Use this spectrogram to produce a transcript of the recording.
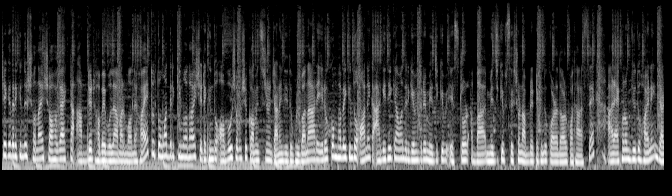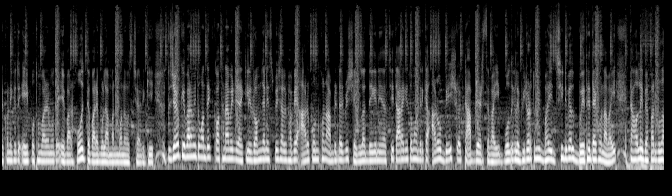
সেক্ষেত্রে কিন্তু সোনায় সহাগা একটা আপডেট হবে বলে আমার মনে হয়। তো তোমাদের কি মনে হয়? সেটা কিন্তু অবশ্যই অবশ্যই কমেন্ট সেকশনে জানিয়ে দিতে ভুলবা না। আর এরকম ভাবে কিন্তু অনেক আগে থেকে আমাদের গেম ভিতরে ম্যাজিক কিউব স্টোর বা ম্যাজিক কিউব সেকশন আপডেটটা কিন্তু করে দেওয়ার কথা আছে। আর এখনও যেহেতু হয়নি, যার কারণে কিন্তু এই প্রথমবারের মতো এবার হতে পারে বলে আমার মনে হচ্ছে আর কি। তো যাই হোক, এবার আমি তোমাদেরকে কথা না বলি ডাইরেক্টলি রমজান স্পেশাল ভাবে আর কোন কোন আপডেট আসবে সেগুলো দিকে নিয়ে যাচ্ছি। তার আগে তোমাদেরকে আরও বেশ কয়েকটা আপডেট আছে ভাই। বলতে গেলে ভিডিওটা তুমি ভাই সিডবেল বেঁধে দেখো না ভাই। তাহলে ব্যাপারগুলো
